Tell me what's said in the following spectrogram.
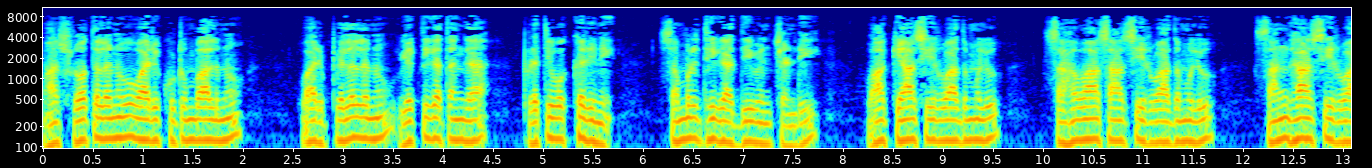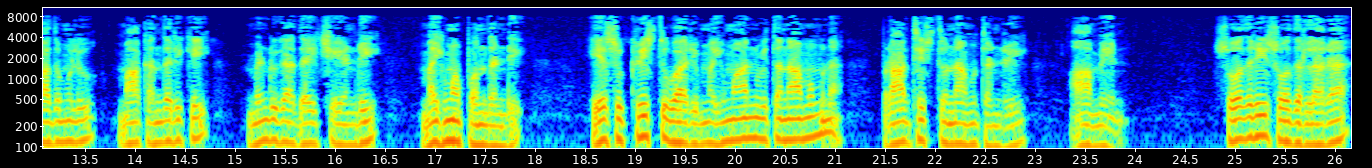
మా శ్రోతలను వారి కుటుంబాలను వారి పిల్లలను వ్యక్తిగతంగా ప్రతి ఒక్కరిని సమృద్ధిగా దీవించండి. వాక్యాశీర్వాదములు సహవాసాశీర్వాదములు సంఘాశీర్వాదములు మాకందరికీ మెండుగా దయచేయండి. మహిమ పొందండి. యేసుక్రీస్తు వారి మహిమాన్విత నామమున ప్రార్థిస్తున్నాము తండ్రి. ఆమెన్. సోదరీ సోదరులారా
